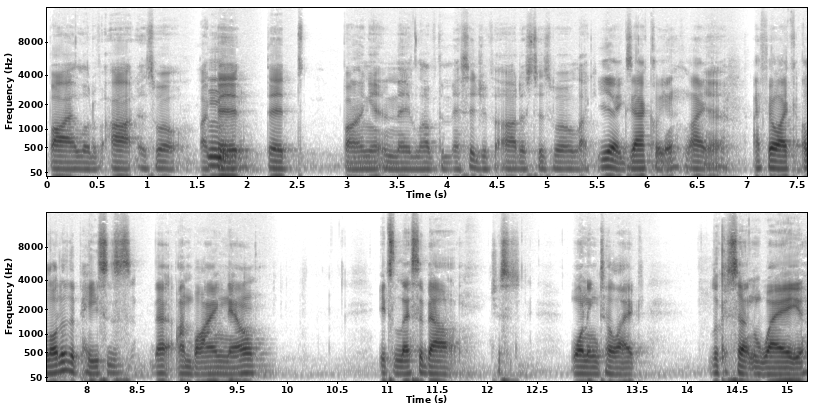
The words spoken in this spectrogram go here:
buy a lot of art as well. Like Mm. they're they're buying it and they love the message of the artist as well. Like yeah, exactly. Like Yeah. I feel like a lot of the pieces that I'm buying now, it's less about just wanting to like look a certain way.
